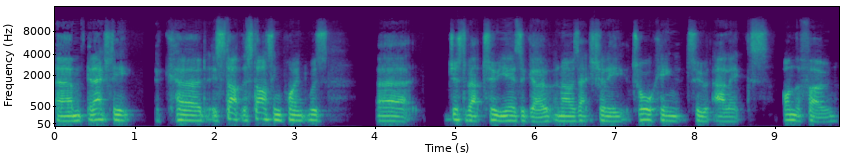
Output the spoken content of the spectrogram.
Um, it actually occurred. It start the starting point was uh, just about two years ago, and I was actually talking to Alex on the phone,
